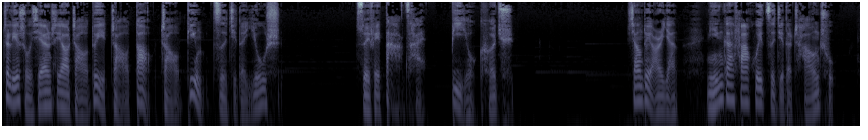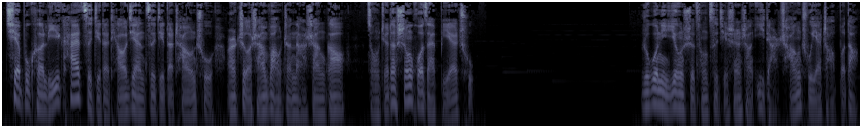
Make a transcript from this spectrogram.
这里首先是要找对、找到、找定自己的优势。虽非大才，必有可取。相对而言，你应该发挥自己的长处，切不可离开自己的条件、自己的长处，而这山望着那山高，总觉得生活在别处。如果你硬是从自己身上一点长处也找不到，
